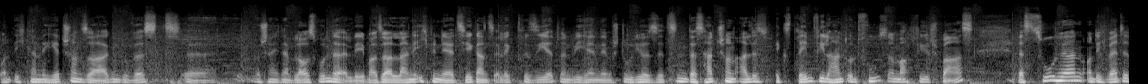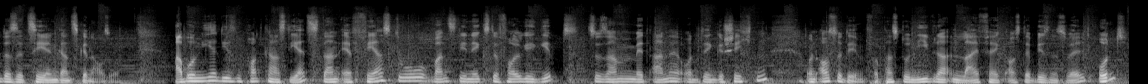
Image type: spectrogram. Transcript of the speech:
Und ich kann dir jetzt schon sagen, du wirst äh, wahrscheinlich ein blaues Wunder erleben. Also alleine ich bin ja jetzt hier ganz elektrisiert, wenn wir hier in dem Studio sitzen. Das hat schon alles extrem viel Hand und Fuß und macht viel Spaß. Das Zuhören und ich wette, das Erzählen ganz genauso. Abonnier diesen Podcast jetzt, dann erfährst du, wann es die nächste Folge gibt, zusammen mit Anne und den Geschichten. Und außerdem verpasst du nie wieder einen Lifehack aus der Businesswelt und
